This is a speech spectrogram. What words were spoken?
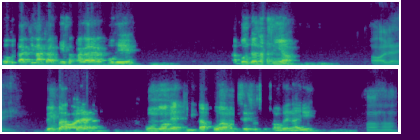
Vou botar aqui na cabeça pra galera correr. A bandanazinha, ó. Olha aí. Bem bacana. Olha. Com o nome aqui, Itapuama, não sei se vocês estão vendo aí. Uhum.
